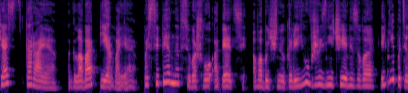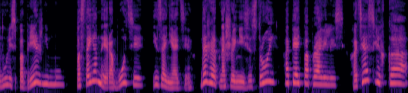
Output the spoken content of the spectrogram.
Часть вторая. Глава первая. Постепенно все вошло опять в обычную колею в жизни Чемизова, и дни потянулись по-прежнему, в постоянной работе и занятиях. Даже отношения с сестрой опять поправились, хотя слегка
